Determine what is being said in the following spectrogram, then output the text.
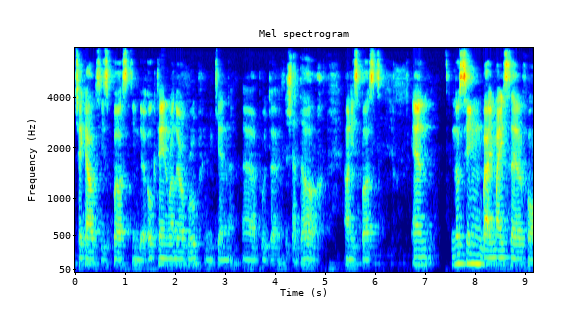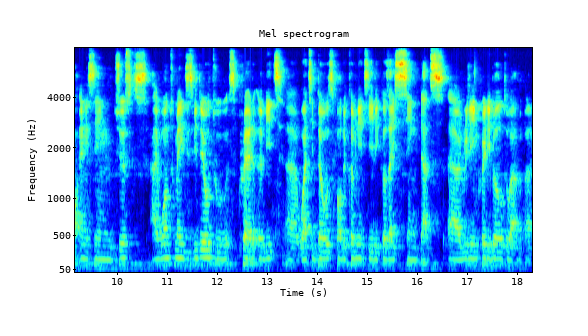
check out his post in the Octane Render group. You can uh, put uh, j'adore on his post. And nothing by myself or anything, just I want to make this video to spread a bit uh, what it does for the community because I think that's uh, really incredible to have a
